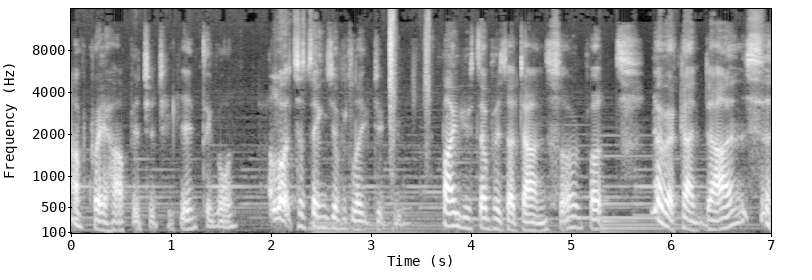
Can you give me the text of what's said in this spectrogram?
I'm quite happy to take anything on. Lots of things I would like to do. My youth I was a dancer, but now I can't dance.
